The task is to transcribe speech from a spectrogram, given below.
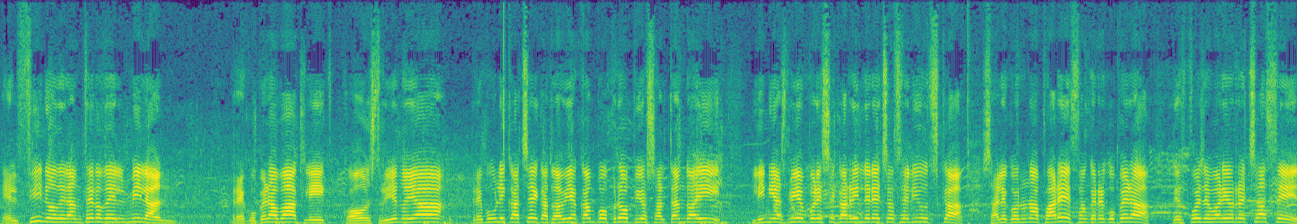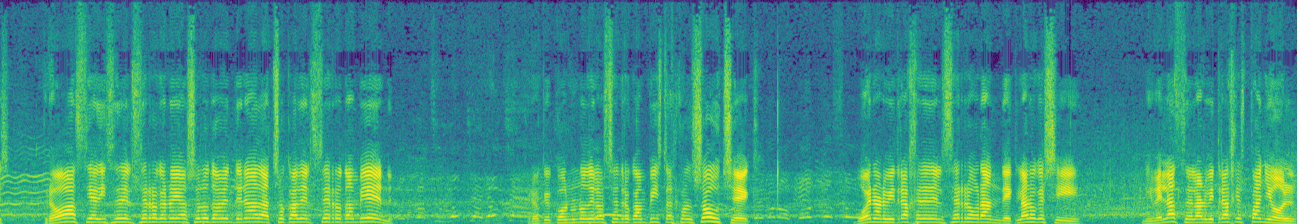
el fino delantero del Milan. Recupera Baklik, construyendo ya República Checa, todavía campo propio, saltando ahí. Líneas bien por ese carril derecho Zeliutska. Sale con una pared, aunque recupera después de varios rechaces. Croacia dice del Cerro que no hay absolutamente nada. Choca del Cerro también. Creo que con uno de los centrocampistas, con Soucek. Buen arbitraje del Cerro Grande, claro que sí. Nivelazo del arbitraje español.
